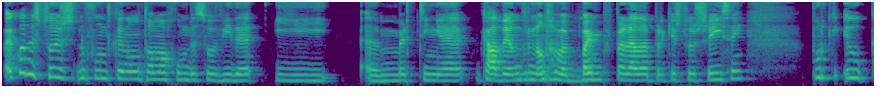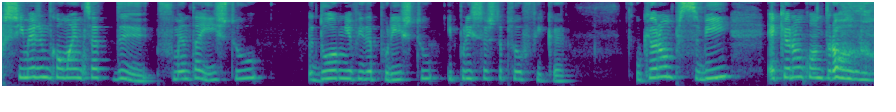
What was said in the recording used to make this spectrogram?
é quando as pessoas, no fundo, cada um toma o rumo da sua vida e a Martinha cá dentro não estava bem preparada para que as pessoas saíssem, porque eu cresci mesmo com o mindset de fomentei isto, dou a minha vida por isto e por isso esta pessoa fica. O que eu não percebi é que eu não controlo,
